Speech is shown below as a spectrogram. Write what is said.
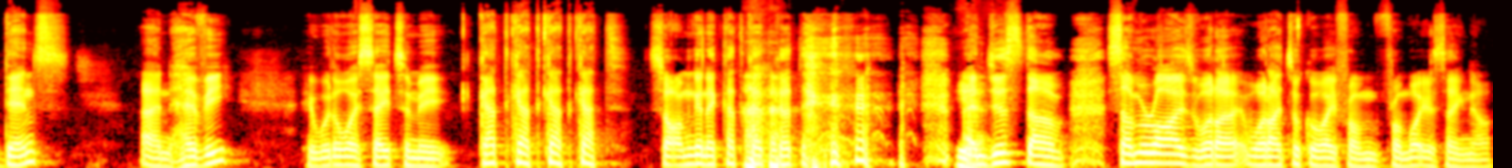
dense and heavy, he would always say to me, cut, cut, cut, cut. So I'm going to cut, cut, cut, yeah. and just um, summarize what I what I took away from from what you're saying now.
